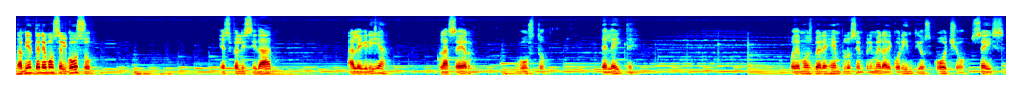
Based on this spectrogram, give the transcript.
También tenemos el gozo. Es felicidad, alegría, placer, gusto, deleite. Podemos ver ejemplos en 1 Corintios 8, 6.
